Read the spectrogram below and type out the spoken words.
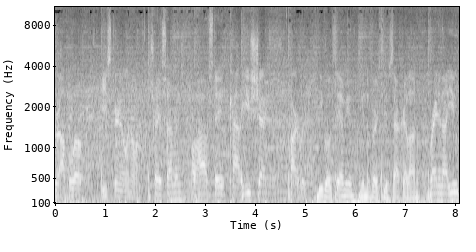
Jimmy Garoppolo, Eastern Illinois. Trey Sermon, Ohio State. Kyle Juszczyk, Harvard. Deebo Samuel, University of South Carolina. Brandon Aiyuk,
